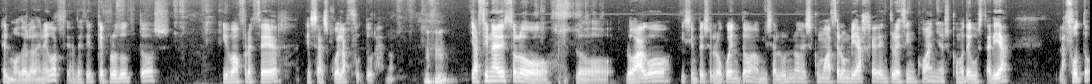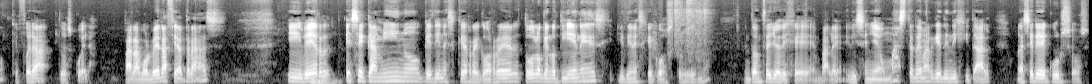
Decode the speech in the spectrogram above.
el modelo de negocio, es decir, qué productos iba a ofrecer esa escuela futura. ¿no? Y al final esto lo, lo, lo, hago y siempre se lo cuento a mis alumnos, es como hacer un viaje dentro de cinco años, cómo te gustaría la foto que fuera tu escuela, para volver hacia atrás y ver ese camino que tienes que recorrer, todo lo que no tienes y tienes que construir. ¿no? Entonces yo dije, vale, diseñé un máster de marketing digital, una serie de cursos,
